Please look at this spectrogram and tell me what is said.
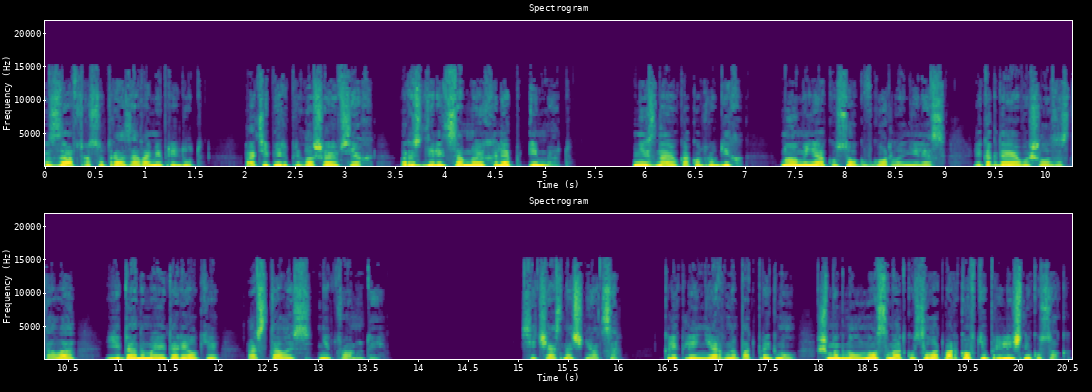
«Завтра с утра за вами придут, а теперь приглашаю всех разделить со мной хлеб и мед. Не знаю, как у других, но у меня кусок в горло не лез, и когда я вышел из-за стола, еда на моей тарелке осталась нетронутой». «Сейчас начнется». Кликли нервно подпрыгнул, шмыгнул носом и откусил от морковки приличный кусок.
